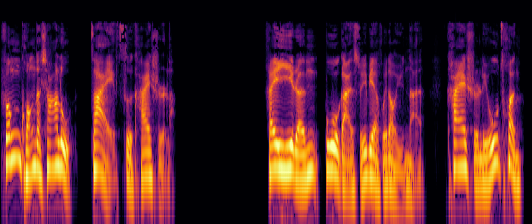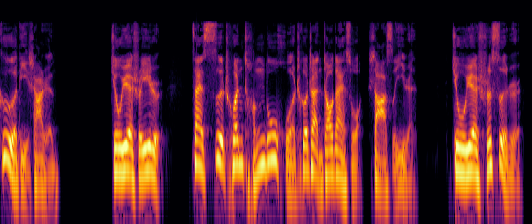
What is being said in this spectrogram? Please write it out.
疯狂的杀戮再次开始了。黑衣人不敢随便回到云南。开始流窜各地杀人。九月十一日，在四川成都火车站招待所杀死一人；九月十四日，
